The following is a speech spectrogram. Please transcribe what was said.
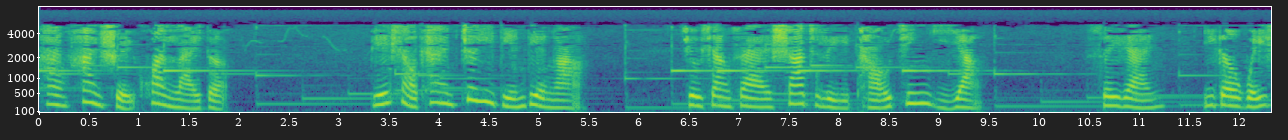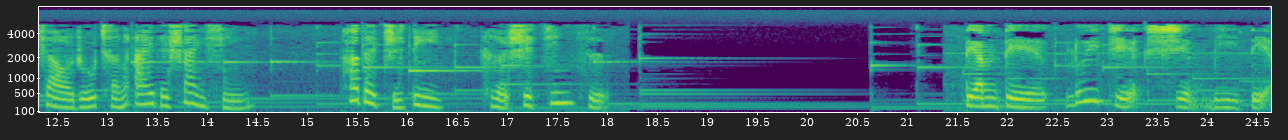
和汗水换来的。别小看这一点点啊！就像在沙子里淘金一样，虽然一个微小如尘埃的善行，它的质地可是金子。点滴累积成美德，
